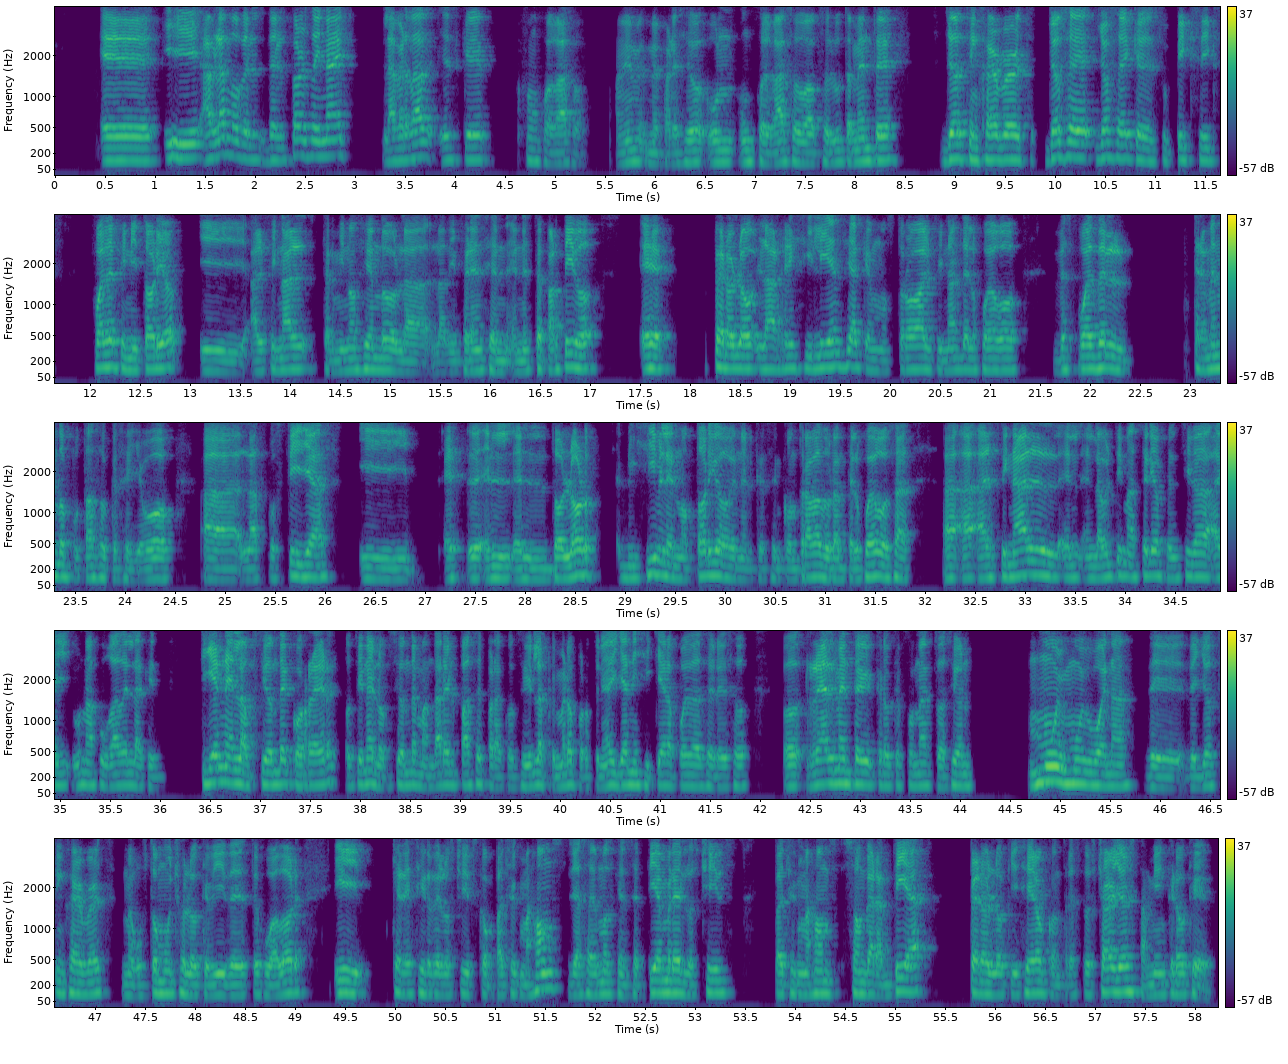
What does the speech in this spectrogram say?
y hablando del, del, Thursday Night, la verdad es que fue un juegazo. A mí me pareció un, un juegazo absolutamente. Justin Herbert, yo sé, yo sé que su pick six fue definitorio y al final terminó siendo la, la diferencia en, en, este partido, eh, pero lo, la resiliencia que mostró al final del juego después del tremendo putazo que se llevó a las costillas y este, el, el, dolor visible, notorio en el que se encontraba durante el juego, o sea, al final en, en la última serie ofensiva hay una jugada en la que tiene la opción de correr o tiene la opción de mandar el pase para conseguir la primera oportunidad y ya ni siquiera puede hacer eso. Realmente creo que fue una actuación muy, muy buena de, de Justin Herbert. Me gustó mucho lo que vi de este jugador y qué decir de los Chiefs con Patrick Mahomes. Ya sabemos que en septiembre los Chiefs, Patrick Mahomes son garantía, pero lo que hicieron contra estos Chargers también creo que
